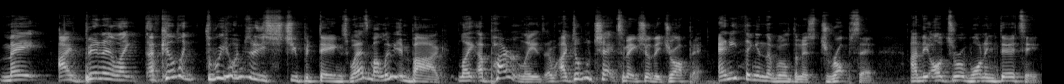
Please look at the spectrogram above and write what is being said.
Mate, I've been in like, I've killed like 300 of these stupid things. Where's my looting bag? Like, apparently, I double checked to make sure they drop it. Anything in the wilderness drops it. And the odds are 1 in 30.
